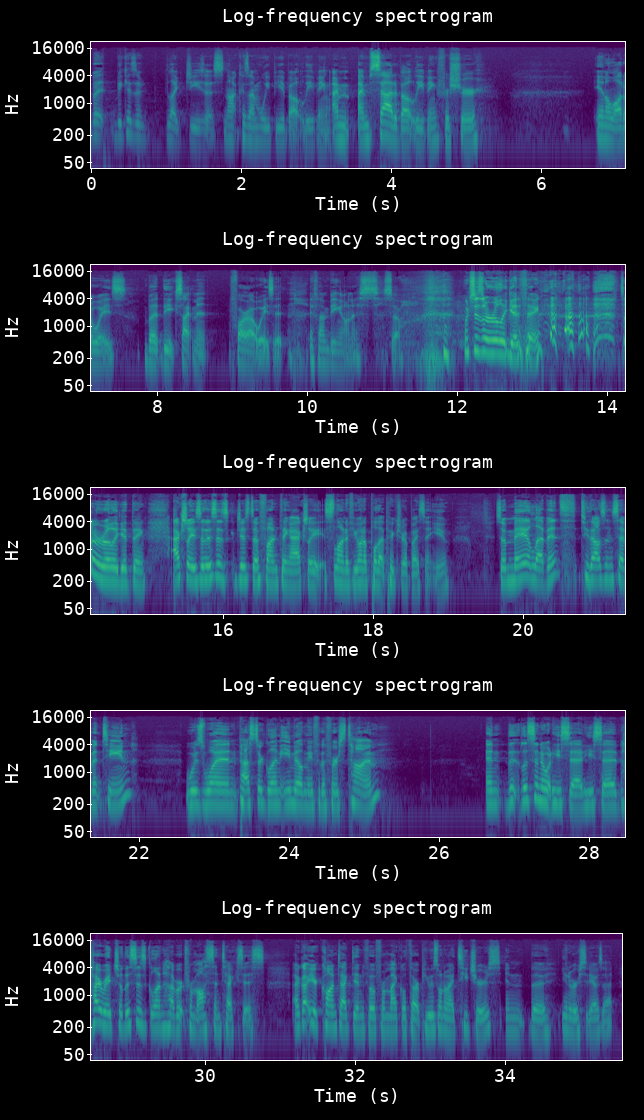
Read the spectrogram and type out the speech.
but because of like Jesus, not because I'm weepy about leaving. I'm I'm sad about leaving for sure. In a lot of ways, but the excitement far outweighs it, if I'm being honest. So, which is a really good thing. it's a really good thing. Actually, so this is just a fun thing. I actually, Sloan, if you want to pull that picture up I sent you. So, May 11th, 2017 was when Pastor Glenn emailed me for the first time. And th- listen to what he said. He said, Hi, Rachel, this is Glenn Hubbard from Austin, Texas. I got your contact info from Michael Tharp. He was one of my teachers in the university I was at.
